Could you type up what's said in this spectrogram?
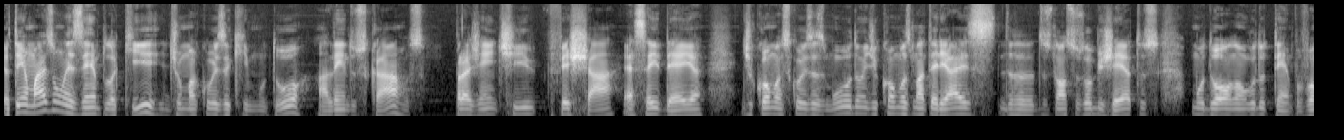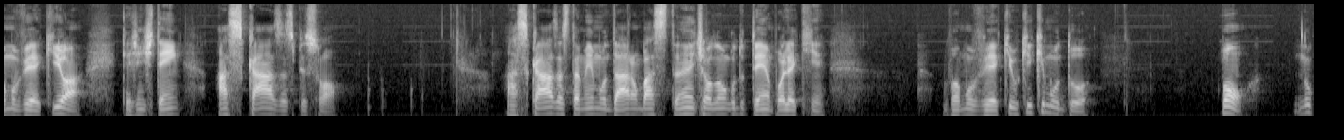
Eu tenho mais um exemplo aqui de uma coisa que mudou, além dos carros, para a gente fechar essa ideia de como as coisas mudam e de como os materiais do, dos nossos objetos mudou ao longo do tempo. Vamos ver aqui ó, que a gente tem as casas, pessoal. As casas também mudaram bastante ao longo do tempo, olha aqui. Vamos ver aqui o que, que mudou. Bom, no,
